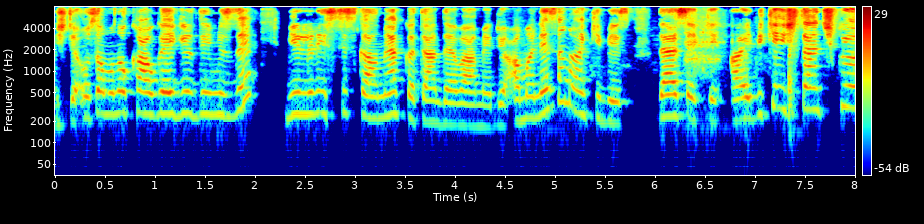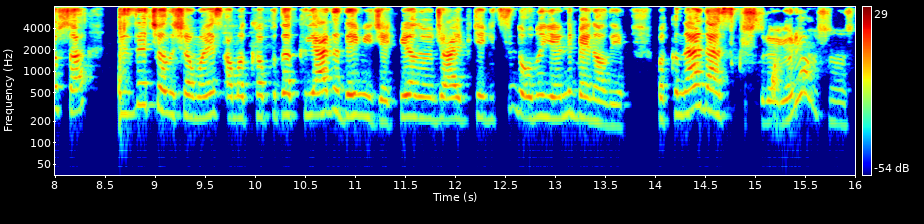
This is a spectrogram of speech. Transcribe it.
İşte o zaman o kavgaya girdiğimizde birileri işsiz kalmaya hakikaten devam ediyor. Ama ne zaman ki biz dersek ki Aybike işten çıkıyorsa biz de çalışamayız ama kapıda kler de demeyecek. Bir an önce Aybike gitsin de onun yerini ben alayım. Bakın nereden sıkıştırıyor görüyor musunuz?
